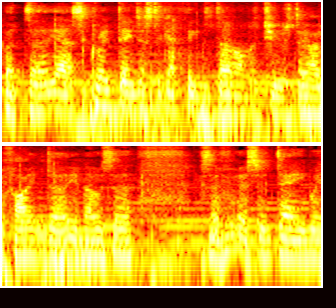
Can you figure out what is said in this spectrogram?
But uh, yeah, it's a great day just to get things done on a Tuesday. I find, uh, you know, it's a it's a, it's a day where,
